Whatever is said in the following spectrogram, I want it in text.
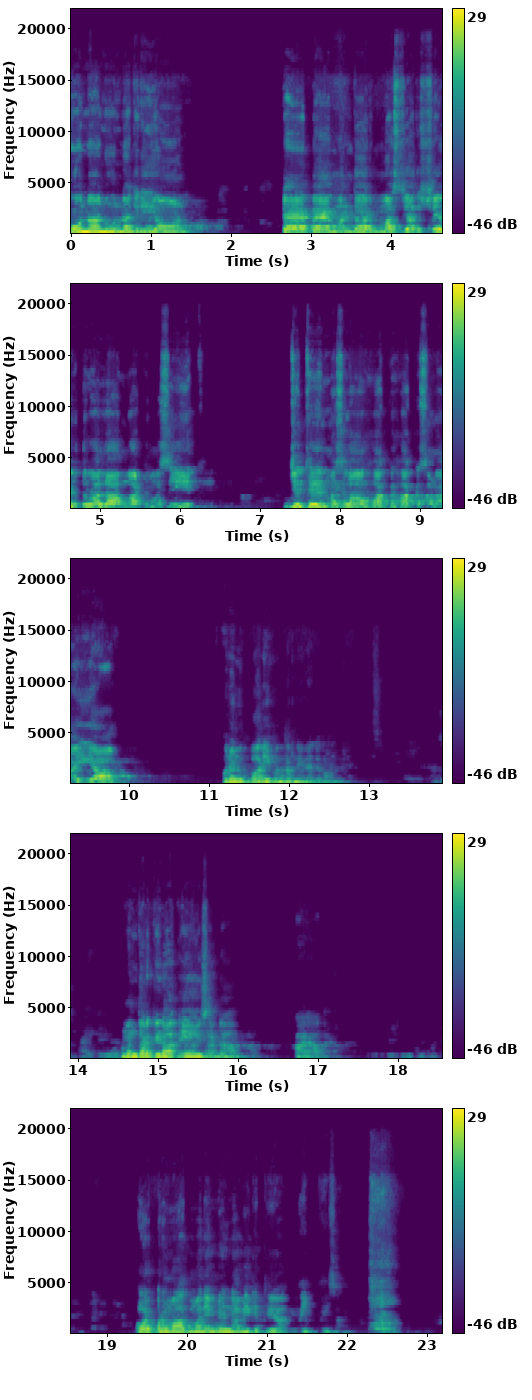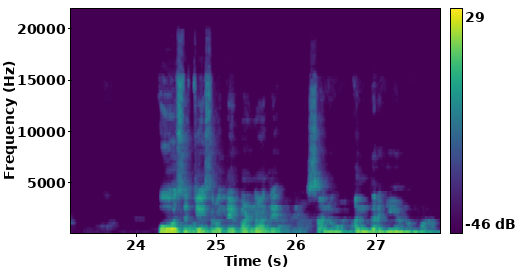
ਉਹਨਾਂ ਨੂੰ ਨਜ਼ਰੀ ਆਉਣ, ਢਹਿ ਪੈ ਮੰਦਰ, ਮਸਜਿਦ, ਸ਼ਿਵ ਦਵਾਲਾ, ਮਠ ਮਸੀਤ, ਜਿੱਥੇ ਮਸਲਾ ਹੱਕ ਹੱਕ ਸੁਣਾਈ ਆ, ਉਹਨਾਂ ਨੂੰ ਬਾਹਰੀ ਮੰਦਰ ਨਹੀਂ ਨਜ਼ਰ ਆਉਣਗੇ ਮੰਦਰ ਕਿਹੜਾ? ਇਹ ਸਾਡਾ ਕਾਇਆ ਹੈ। ਔਰ ਪ੍ਰਮਾਤਮਾ ਨੇ ਮਿਲਣਾ ਵੀ ਕਿੱਥੇ ਆ? ਇੱਥੇ ਹੀ ਸਾਨੂੰ। ਉਹ ਸੱਚੇ ਸਰੋਤੇ ਬਣਨਾ ਤੇ ਸਾਨੂੰ ਅੰਦਰ ਹੀ ਉਹਨੂੰ ਪਾਉਣਾ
